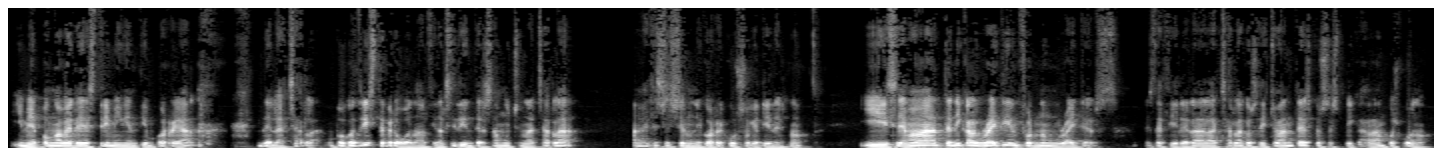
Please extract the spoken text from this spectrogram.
y me pongo a ver el streaming en tiempo real de la charla. Un poco triste, pero bueno, al final si te interesa mucho una charla, a veces es el único recurso que tienes, ¿no? Y se llamaba Technical Writing for Non-Writers. Es decir, era la charla que os he dicho antes, que os explicaban, pues bueno,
